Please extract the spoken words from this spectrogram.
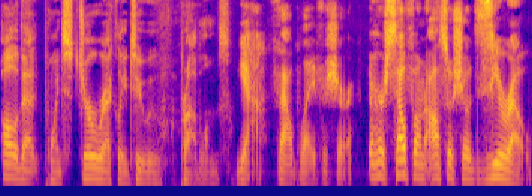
All of that points directly to problems. Yeah, foul play for sure. Her cell phone also showed zero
